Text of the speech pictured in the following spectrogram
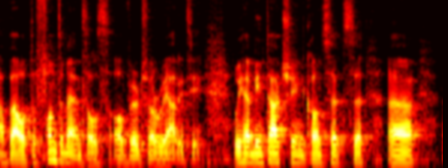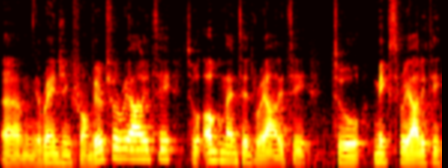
about the fundamentals of virtual reality. We have been touching concepts uh, uh um, ranging from virtual reality to augmented reality to mixed reality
